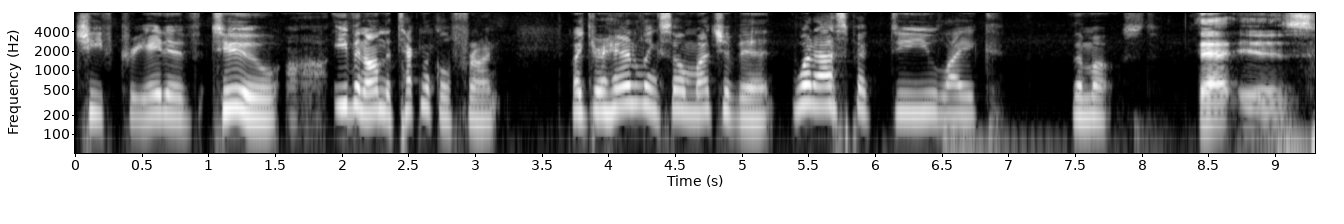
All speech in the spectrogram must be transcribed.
chief creative too, uh, even on the technical front. Like you're handling so much of it. What aspect do you like the most? That is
